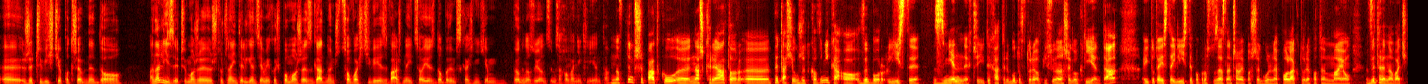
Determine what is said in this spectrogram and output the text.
e, rzeczywiście potrzebne do analizy. Czy może sztuczna inteligencja mi jakoś pomoże zgadnąć, co właściwie jest ważne i co jest dobrym wskaźnikiem prognozującym zachowanie klienta? No w tym przypadku e, nasz kreator e, pyta się użytkownika o wybór listy zmiennych, czyli tych atrybutów, które opisują naszego klienta. I tutaj z tej listy po prostu zaznaczamy poszczególne pola, które potem mają wytrenować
